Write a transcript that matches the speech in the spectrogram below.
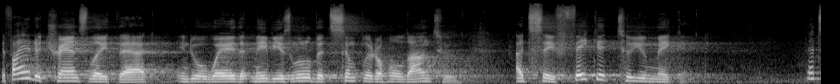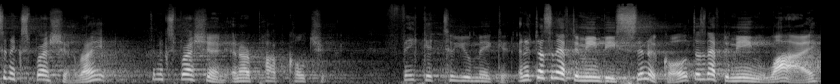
If I had to translate that into a way that maybe is a little bit simpler to hold on to, I'd say, fake it till you make it. That's an expression, right? It's an expression in our pop culture. Fake it till you make it. And it doesn't have to mean be cynical, it doesn't have to mean lie.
